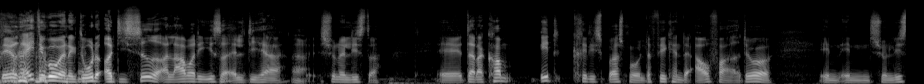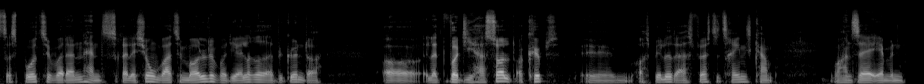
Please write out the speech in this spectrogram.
Det er en rigtig god anekdote, og de sidder og lapper det i sig, alle de her ja. journalister. Øh, da der kom et kritisk spørgsmål, der fik han det affaret. Det var en, en journalist, der spurgte til, hvordan hans relation var til Molde, hvor de allerede er begyndt at, og, eller hvor de har solgt og købt øh, og spillet deres første træningskamp hvor han sagde, jamen,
